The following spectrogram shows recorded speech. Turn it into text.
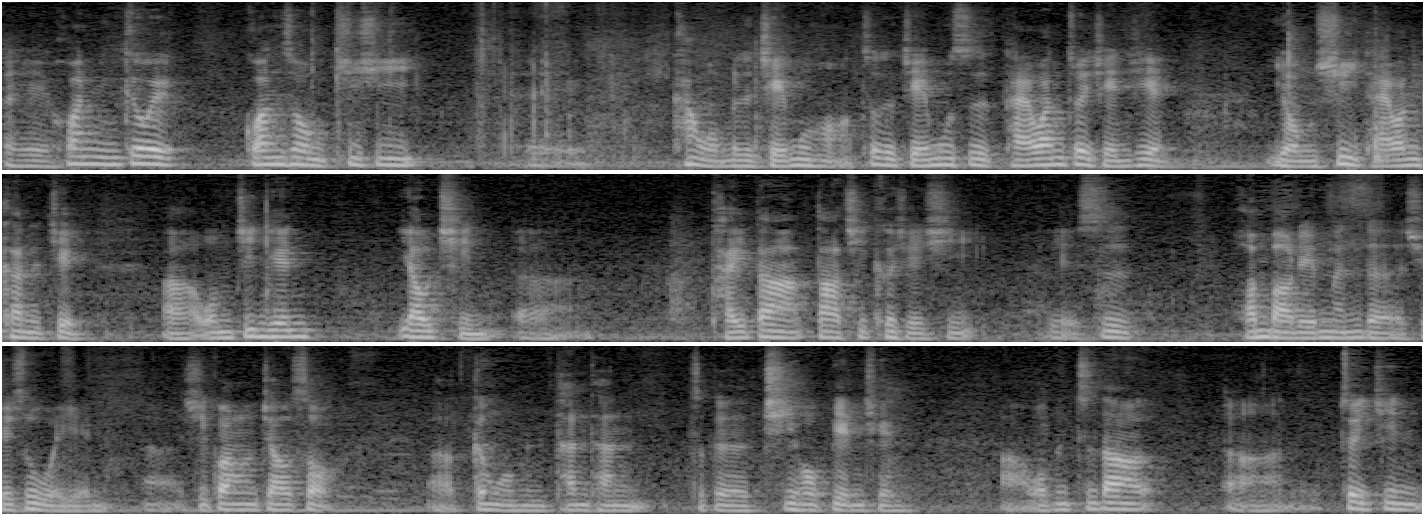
诶，欢迎各位观众继续诶看我们的节目哈。这个节目是台湾最前线，永续台湾看得见啊。我们今天邀请呃台大大气科学系也是环保联盟的学术委员呃许光荣教授，呃跟我们谈谈这个气候变迁啊。我们知道呃最近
